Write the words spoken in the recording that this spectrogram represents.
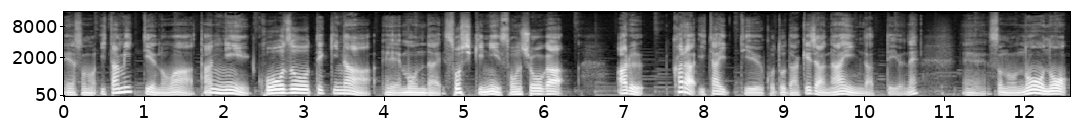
えー、その痛みっていうのは単に構造的な、え問題組織に損傷があるから痛いっていうことだけじゃないんだっていうね、えー、その脳の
